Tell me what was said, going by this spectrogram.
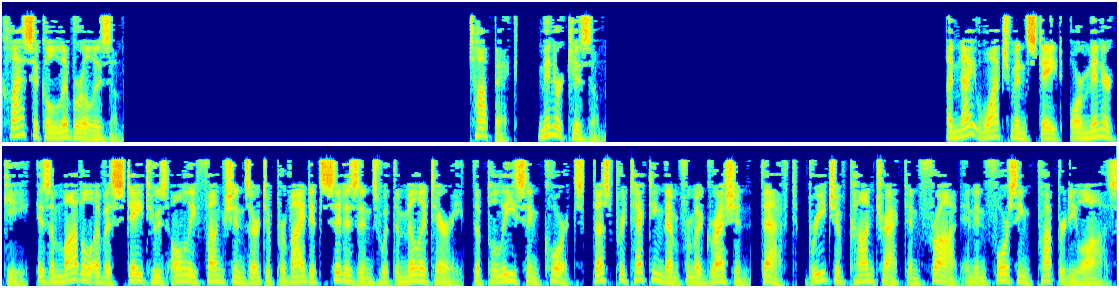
Classical liberalism Minarchism A night watchman state, or minarchy, is a model of a state whose only functions are to provide its citizens with the military, the police and courts, thus protecting them from aggression, theft, breach of contract and fraud and enforcing property laws.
